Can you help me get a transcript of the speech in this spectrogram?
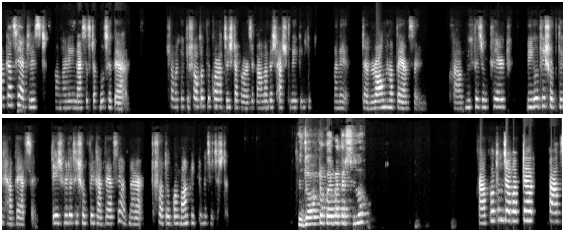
তার কাছে অ্যাটলিস্ট আমার এই মেসেজটা পৌঁছে দেওয়া সবাইকে একটু সতর্ক করার চেষ্টা করা যে বাংলাদেশ আসলেই কিন্তু মানে রং হাতে আছে। মুক্তিযুদ্ধের বিরোধী শক্তির হাতে আছে। দেশ বিরোধী শক্তির হাতে আছে আপনারা সতর্ক হন একটু বেশি চেষ্টা। জবাবটা কয় পাতার ছিল? প্রথম জবাবটা পাঁচ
